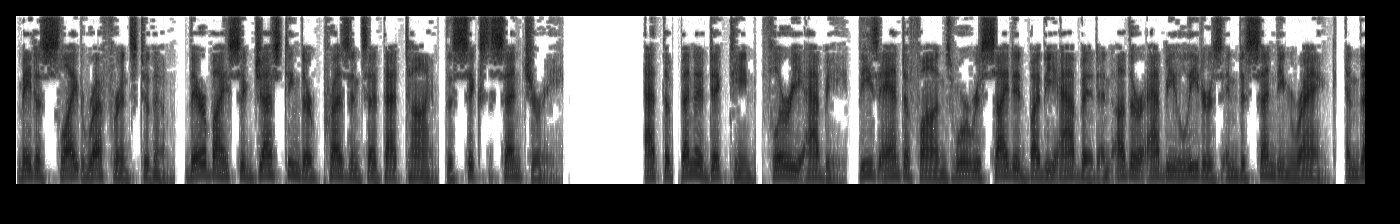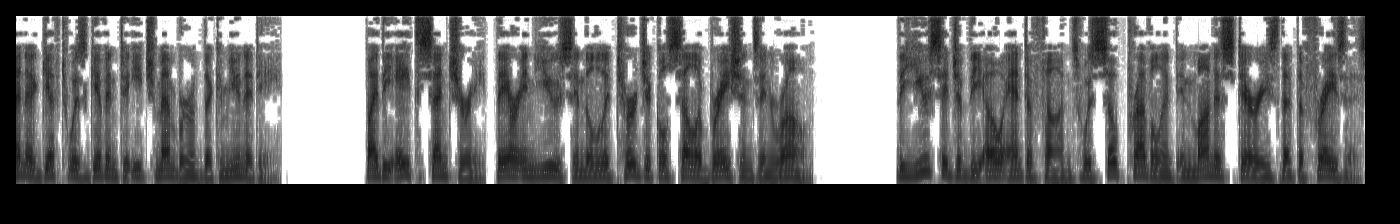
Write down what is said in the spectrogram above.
made a slight reference to them, thereby suggesting their presence at that time the 6th century. At the Benedictine Fleury Abbey, these antiphons were recited by the abbot and other abbey leaders in descending rank, and then a gift was given to each member of the community. By the 8th century, they are in use in the liturgical celebrations in Rome. The usage of the O antiphons was so prevalent in monasteries that the phrases,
